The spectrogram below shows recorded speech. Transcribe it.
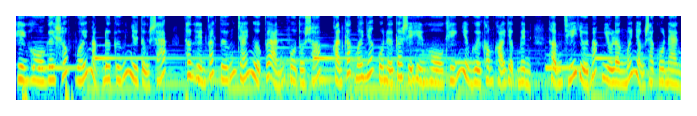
Hiền Hồ gây sốc với mặt đơ cứng như tượng sáp, thân hình phát tướng trái ngược với ảnh Photoshop. Khoảnh khắc mới nhất của nữ ca sĩ Hiền Hồ khiến nhiều người không khỏi giật mình, thậm chí dụi mắt nhiều lần mới nhận ra cô nàng.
